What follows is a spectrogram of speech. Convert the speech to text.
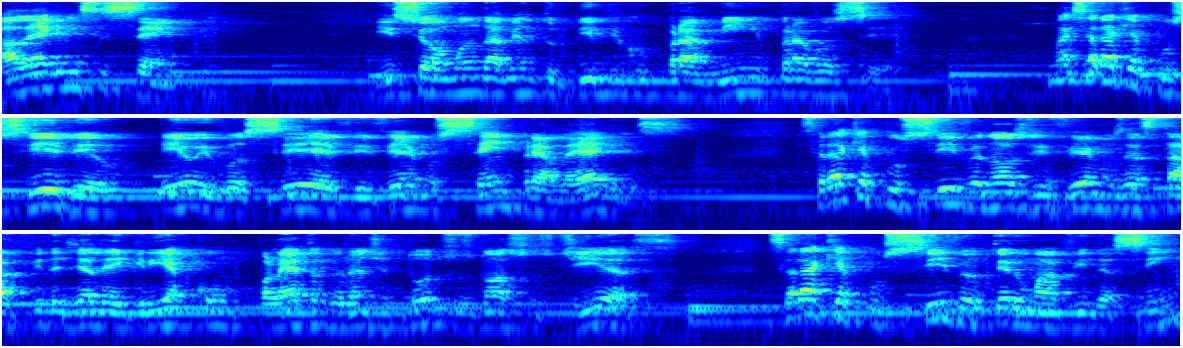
Alegrem-se sempre. Isso é um mandamento bíblico para mim e para você. Mas será que é possível eu e você vivermos sempre alegres? Será que é possível nós vivermos esta vida de alegria completa durante todos os nossos dias? Será que é possível ter uma vida assim?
